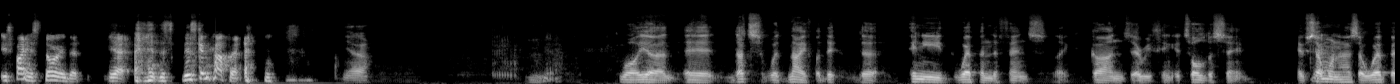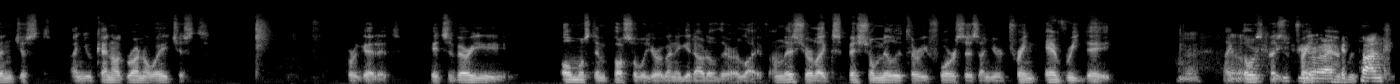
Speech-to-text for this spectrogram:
it's funny story that yeah this this can happen Yeah. Mm. Yeah. Well, yeah, uh, that's with knife, but the, the any weapon defense, like guns, everything, it's all the same. If Yeah. someone has a weapon, just and you cannot run away, just forget it. It's very almost impossible you're going to get out of there alive unless you're like special military forces and you're trained every day Yeah. Like And those guys train like every tank.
